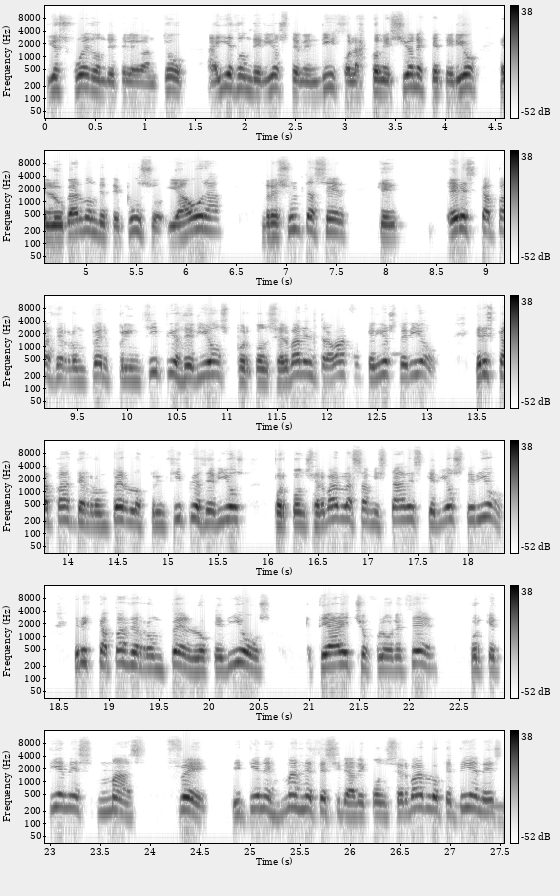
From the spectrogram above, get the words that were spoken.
Dios fue donde te levantó. Ahí es donde Dios te bendijo, las conexiones que te dio, el lugar donde te puso. Y ahora resulta ser que Eres capaz de romper principios de Dios por conservar el trabajo que Dios te dio. Eres capaz de romper los principios de Dios por conservar las amistades que Dios te dio. Eres capaz de romper lo que Dios te ha hecho florecer porque tienes más fe y tienes más necesidad de conservar lo que tienes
